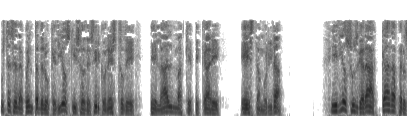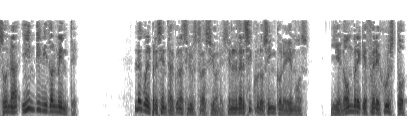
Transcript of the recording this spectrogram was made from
usted se da cuenta de lo que Dios quiso decir con esto de el alma que pecare, ésta morirá. Y Dios juzgará a cada persona individualmente. Luego él presenta algunas ilustraciones, y en el versículo cinco leemos, Y el hombre que fuere justo,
